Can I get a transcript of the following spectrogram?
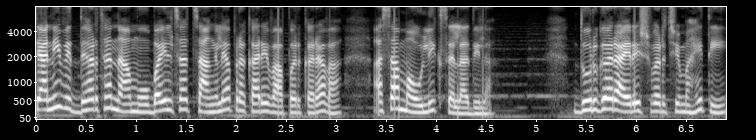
त्यांनी विद्यार्थ्यांना मोबाईलचा चांगल्या प्रकारे वापर करावा असा मौलिक सल्ला दिला. दुर्ग रायरेश्वरची माहिती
